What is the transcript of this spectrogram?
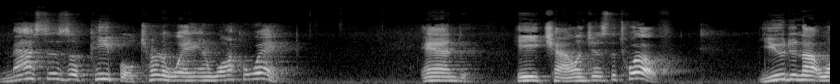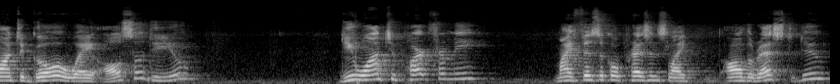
masses of people turn away and walk away. And he challenges the twelve. You do not want to go away also, do you? Do you want to part from me? My physical presence, like all the rest do?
